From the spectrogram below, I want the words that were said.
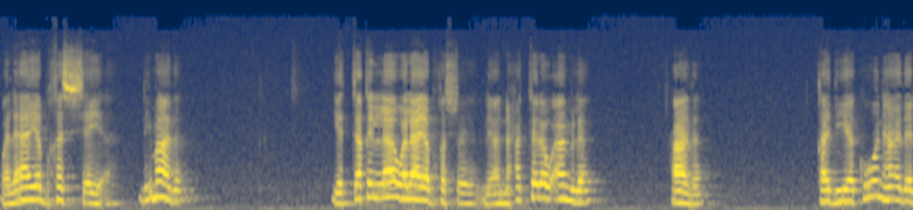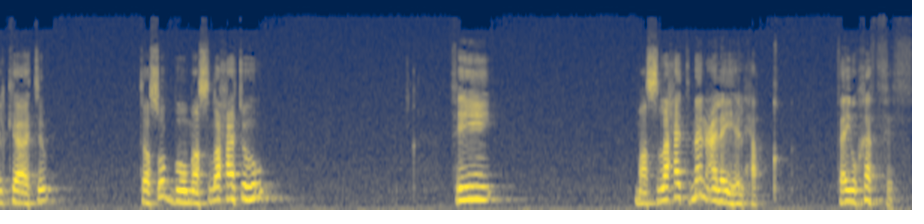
ولا يبخس شيئا. لماذا؟ يتقي الله ولا يبخس شيئا لأن حتى لو املى هذا قد يكون هذا الكاتب تصب مصلحته في مصلحة من عليه الحق فيخفف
